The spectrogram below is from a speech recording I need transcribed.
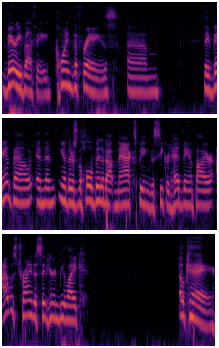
very Buffy, coined the phrase. Um, they vamp out and then you know there's the whole bit about max being the secret head vampire i was trying to sit here and be like okay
